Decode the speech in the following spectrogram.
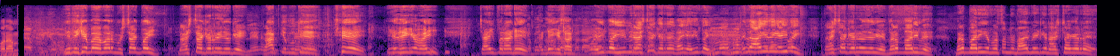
और हम ये देखिए भाई हमारे मुश्ताक भाई नाश्ता कर रहे जो के रात के भूखे हैं। ये देखिए भाई चाय पराठे अंडे के साथ। वही भाई ये भी नाश्ता कर रहे हैं भाई यही भाई। इधर आगे देखे यही भाई नाश्ता कर रहे हो जो बर्फबारी में बर्फबारी के मौसम में बाहर बैठ के नाश्ता कर रहे हैं।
